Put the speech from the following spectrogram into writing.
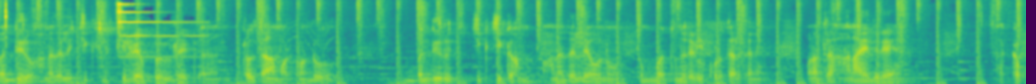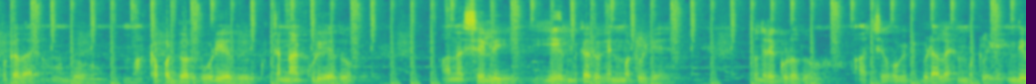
ಬಂದಿರೋ ಹಣದಲ್ಲಿ ಚಿಕ್ಕ ಚಿಕ್ಕ ಚಿಲ್ಲರೆ ಪಿಲ್ಲರೆ ಕಲ್ತಾನ ಮಾಡಿಕೊಂಡು ಬಂದಿರೋ ಚಿಕ್ಕ ಚಿಕ್ಕ ಹಣದಲ್ಲೇ ಅವನು ತುಂಬ ತೊಂದರೆಗಳು ಕೊಡ್ತಾ ಇರ್ತಾನೆ. ಅವನ ಹತ್ರ ಹಣ ಇದ್ದರೆ ಅಕ್ಕಪಕ್ಕದ ಒಂದು ಅಕ್ಕಪಕ್ಕದವ್ರಿಗೆ ಹೊಡಿಯೋದು, ಚೆನ್ನಾಗಿ ಕುಡಿಯೋದು, ಆ ನಶೆಯಲ್ಲಿ ಏನು ಬೇಕಾದರೂ ಹೆಣ್ಮಕ್ಳಿಗೆ ತೊಂದರೆ ಕೊಡೋದು, ಆಚೆ ಹೋಗೋಕ್ಕೆ ಬಿಡೋಲ್ಲ ಹೆಣ್ಮಕ್ಳಿಗೆ, ಹಿಂದೆ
